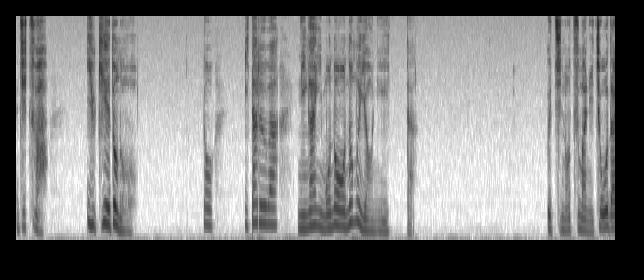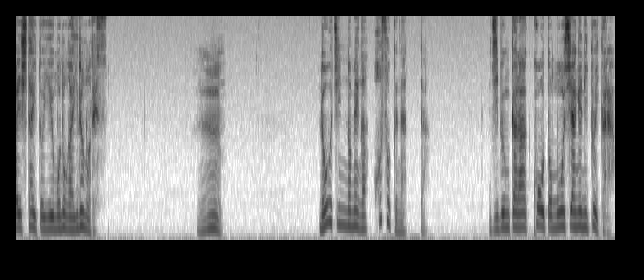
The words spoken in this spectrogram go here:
実は幸恵殿を」と至は苦いものを飲むように言った「うちの妻に頂戴したいという者がいるのです」うん。老人の目が細くなった。自分からこうと申し上げにくいから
